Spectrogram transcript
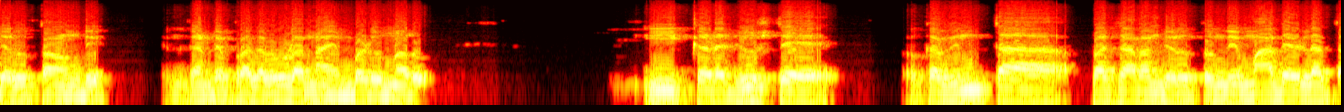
జరుగుతూ ఉంది. ఎందుకంటే ప్రజలు కూడా నా ఎంబడి ఉన్నారు. ఇక్కడ చూస్తే ఒక వింత ప్రచారం జరుగుతుంది. మాదేవి లత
